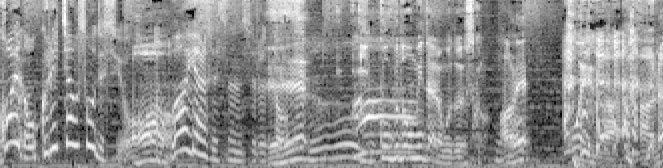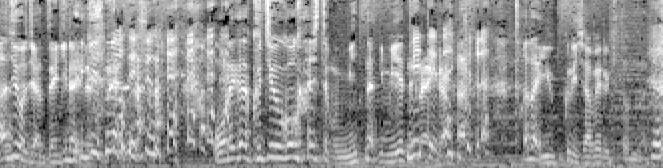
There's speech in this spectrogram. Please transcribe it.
声が遅れちゃうそうですよ。ワイヤレスにすると、えー、一国堂みたいなことですか？あれ？声があラジオじゃできないですね。ですね。俺が口動かしてもみんなに見えてないから。ただゆっくり喋る人になる。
